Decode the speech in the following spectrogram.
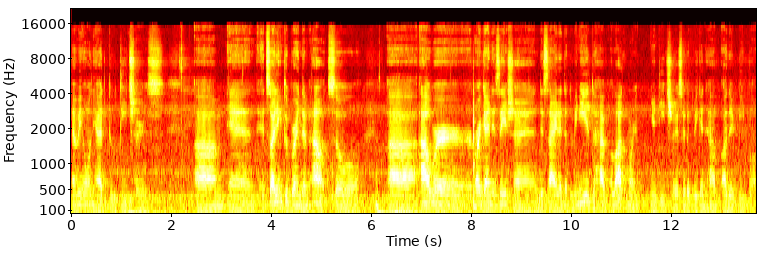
and we only had two teachers. Um, and it's starting to burn them out. So, uh, our organization decided that we needed to have a lot more new teachers so that we can help other people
